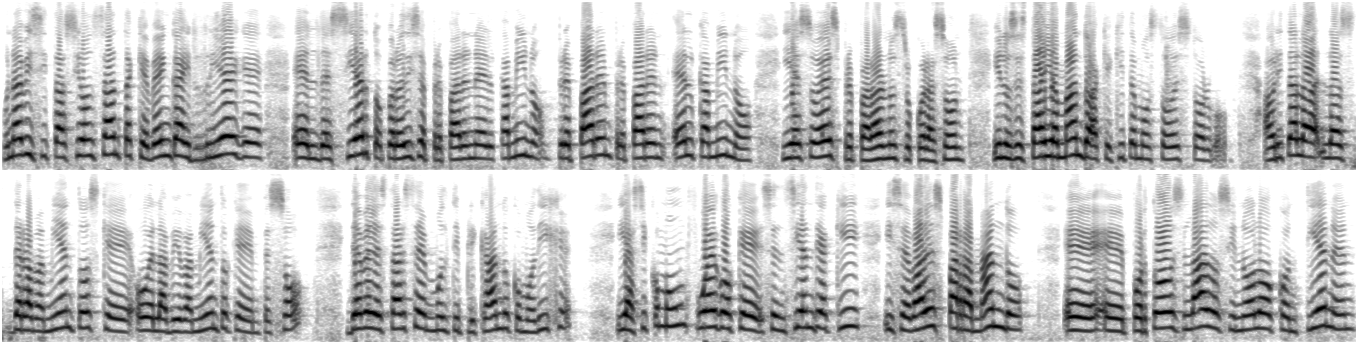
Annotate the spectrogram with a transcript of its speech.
una visitación santa que venga y riegue el desierto, pero dice, preparen el camino, preparen, preparen el camino. Y eso es preparar nuestro corazón. Y nos está llamando a que quitemos todo estorbo. Ahorita los derramamientos que, o el avivamiento que empezó debe de estarse multiplicando, como dije. Y así como un fuego que se enciende aquí y se va desparramando eh, eh, por todos lados si no lo contienen,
